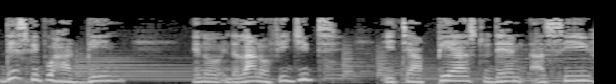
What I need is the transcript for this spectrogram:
These people had been, you know, in the land of Egypt, it appears to them as if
